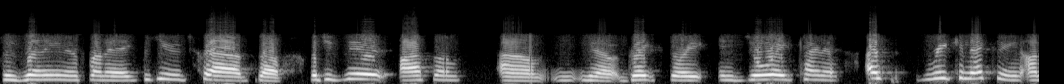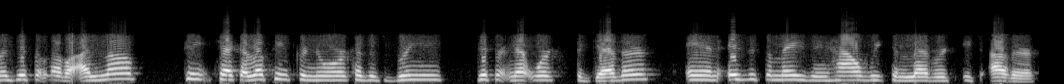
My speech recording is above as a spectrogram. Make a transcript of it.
presenting in front of a huge crowd. So, but you did awesome. Um, you know, great story. Enjoyed kind of us reconnecting on a different level. I love Pink Tech. I love Pinkpreneur because it's bringing different networks together, and it's just amazing how we can leverage each other.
